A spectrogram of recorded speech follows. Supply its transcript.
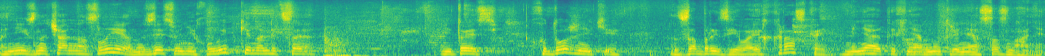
Они изначально злые, но здесь у них улыбки на лице. И то есть художники, забрызгивая их краской, меняют их внутреннее сознание.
